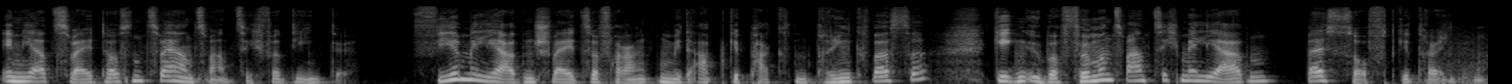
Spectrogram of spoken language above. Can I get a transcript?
im Jahr 2022 verdiente. 4 Milliarden Schweizer Franken mit abgepacktem Trinkwasser gegenüber 25 Milliarden bei Softgetränken.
